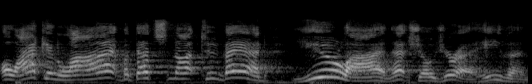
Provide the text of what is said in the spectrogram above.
Oh, I can lie, but that's not too bad. You lie, and that shows you're a heathen.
